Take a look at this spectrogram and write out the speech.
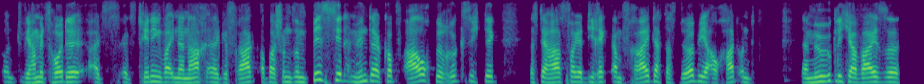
Und wir haben jetzt heute, als, als Training war ihn danach äh, gefragt, ob er schon so ein bisschen im Hinterkopf auch berücksichtigt, dass der HSV ja direkt am Freitag das Derby ja auch hat und da möglicherweise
